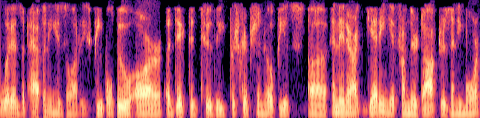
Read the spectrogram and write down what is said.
what ends up happening is a lot of these people who are addicted to the prescription opiates uh, and they aren't getting it from their doctors anymore.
